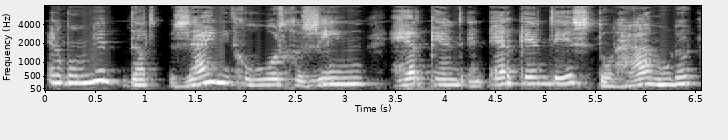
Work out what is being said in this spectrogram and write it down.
En op het moment dat zij niet gehoord, gezien, herkend en erkend is door haar moeder,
